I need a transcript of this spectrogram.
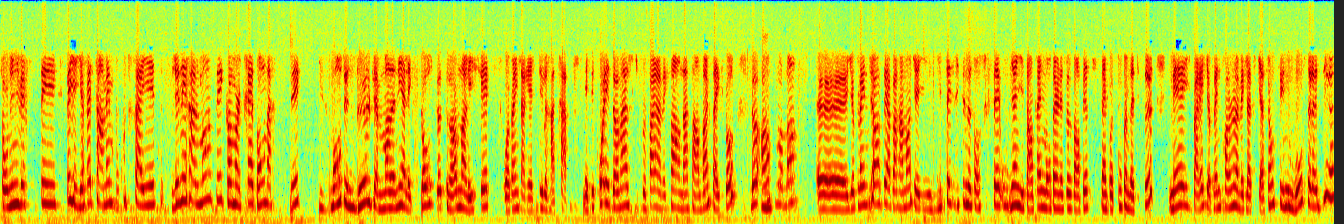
son université, sais, il a fait quand même beaucoup de faillites. Généralement, tu sais, comme un très bon artistique, il se monte une bulle, puis à un moment donné, elle explose, puis là, tu rentres dans les faits, puis tu vois bien que la réalité le rattrape. Mais c'est quoi les dommages qu'il peut faire avec ça en attendant que ça explose? Là, en ce moment, euh, il y a plein de gens, tu sais, apparemment, qu'il il est peut-être victime de son succès ou bien il est en train de monter une espèce d'empire qui ne tient pas de tout comme d'habitude. Mais il paraît qu'il y a plein de problèmes avec l'application. C'est nouveau, cela dit, là.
